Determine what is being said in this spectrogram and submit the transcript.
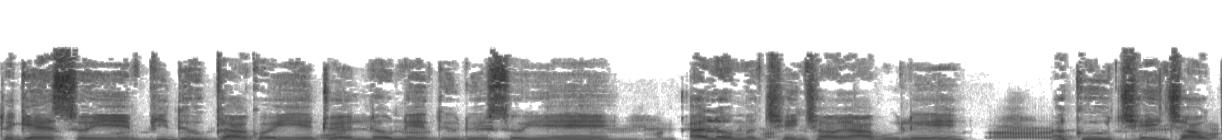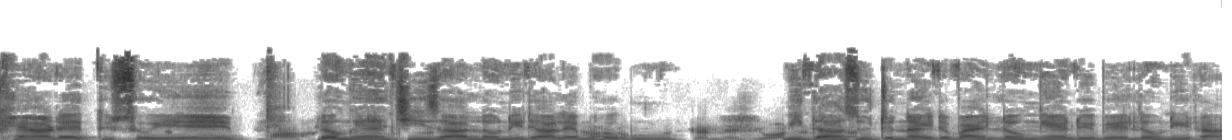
တကယ်ဆိုရင်ပြည်သူ့ကာကွယ်ရေးအတွက်လုပ်နေသူတွေဆိုရင်အဲ့လိုမချင်းချောက်ရဘူးလေအခုချင်းချောက်ခံရတဲ့သူဆိုရင်လုပ်ငန်းအကြီးစားလုပ်နေတာလည်းမဟုတ်ဘူးမိသားစုတစ်နိုင်တစ်ပိုင်းလုပ်ငန်းတွေပဲလုပ်နေတာ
